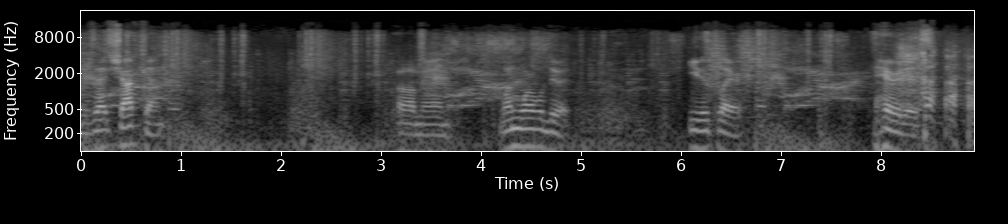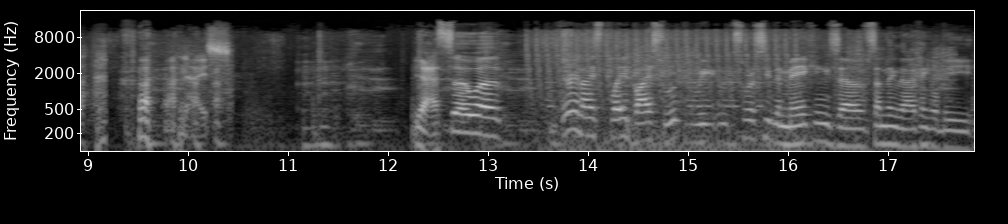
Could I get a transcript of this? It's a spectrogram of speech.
There's that shotgun. Oh man. One more will do it. Either player. There it is. nice. Yeah, so uh, very nice play by Swoop. We, we sort of see the makings of something that I think will be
